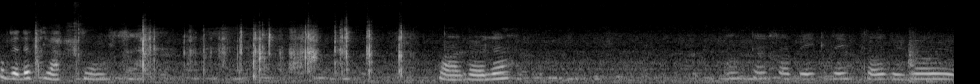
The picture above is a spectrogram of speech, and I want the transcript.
Burada da kulaklığımız. Var böyle. Arkadaşlar belki de videoyu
